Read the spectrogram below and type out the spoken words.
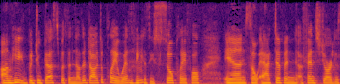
um, he would do best with another dog to play with mm -hmm. because he's so playful and so active, and a fenced yard is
